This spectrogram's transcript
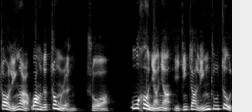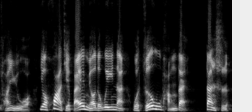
赵灵儿望着众人说：“巫后娘娘已经将灵珠咒传于我，要化解白苗的危难，我责无旁贷。但是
